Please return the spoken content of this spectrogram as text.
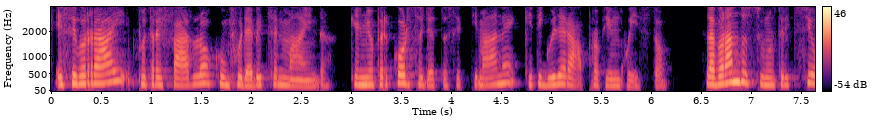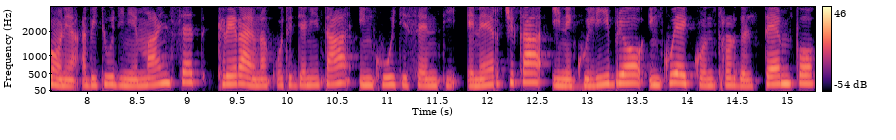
E se vorrai, potrai farlo con Food Habits and Mind, che è il mio percorso di otto settimane che ti guiderà proprio in questo. Lavorando su nutrizione, abitudini e mindset, creerai una quotidianità in cui ti senti energica, in equilibrio, in cui hai controllo del tempo,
